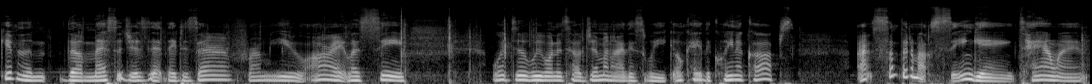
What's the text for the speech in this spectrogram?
Give them the messages that they deserve from you. All right, let's see. What do we want to tell Gemini this week? Okay, the Queen of Cups. Uh, something about singing, talent,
